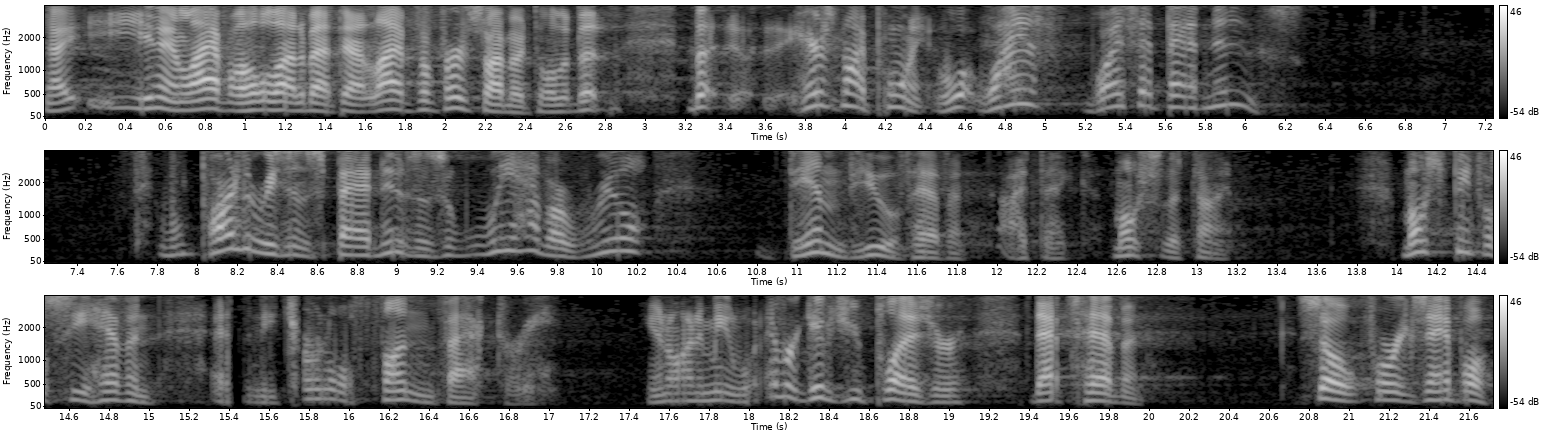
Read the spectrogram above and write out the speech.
Now, you didn't laugh a whole lot about that. Laugh the first time I told it, but, but here's my point. Why is, why is that bad news? Part of the reason it's bad news is we have a real dim view of heaven, I think, most of the time. Most people see heaven as an eternal fun factory. You know what I mean? Whatever gives you pleasure, that's heaven. So, for example,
